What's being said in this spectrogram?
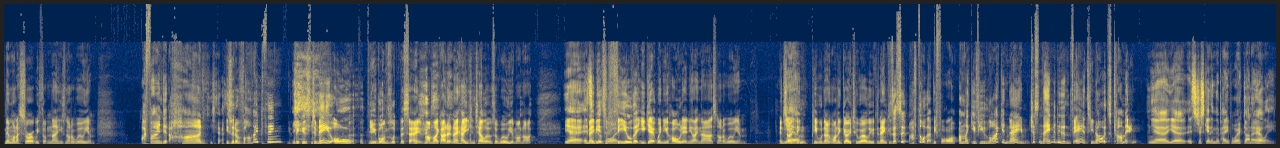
Then when I saw it, we thought, no, he's not a William. I find it hard. Is it a vibe thing? Because to me, all newborns look the same. I'm like, I don't know how you can tell it was a William or not. Yeah, it's Maybe a it's a point. feel that you get when you hold it and you're like, nah, it's not a William. And so I think people don't want to go too early with the name because that's it. I've thought that before. I'm like, if you like a name, just name it in advance. You know it's coming. Yeah, yeah. It's just getting the paperwork done early.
